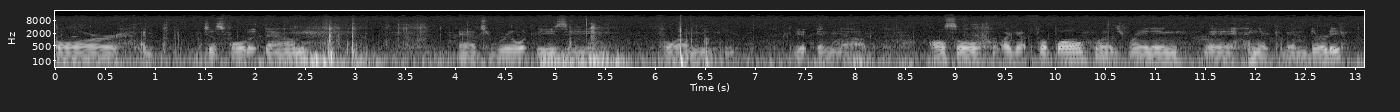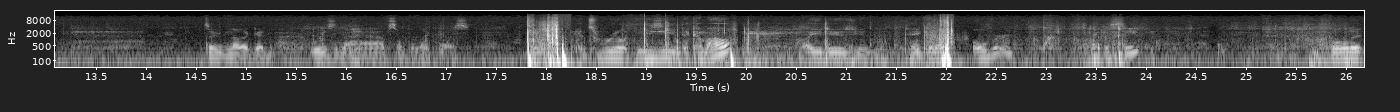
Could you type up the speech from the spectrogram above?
or I just fold it down and it's real easy for them to get in and out. Also, I got football when it's raining and they're coming dirty. It's another good reason to have something like this. It's real easy to come out. All you do is you take it up over the seat fold it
